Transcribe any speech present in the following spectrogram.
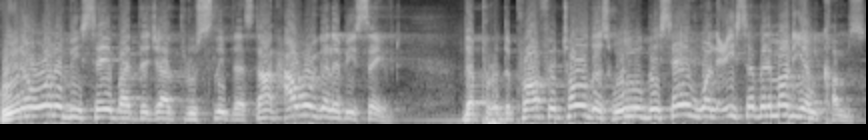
We don't want to be saved by Dajjal through sleep. That's not how we're going to be saved. The, the Prophet told us we will be saved when Isa bin Maryam comes.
